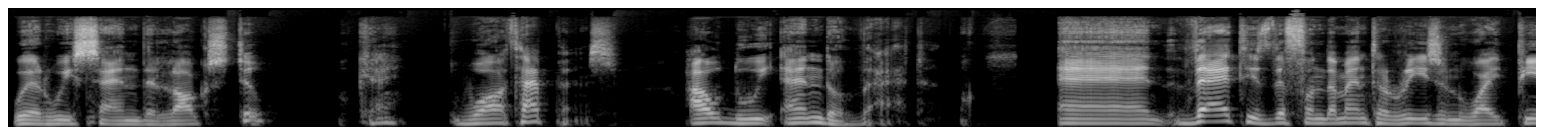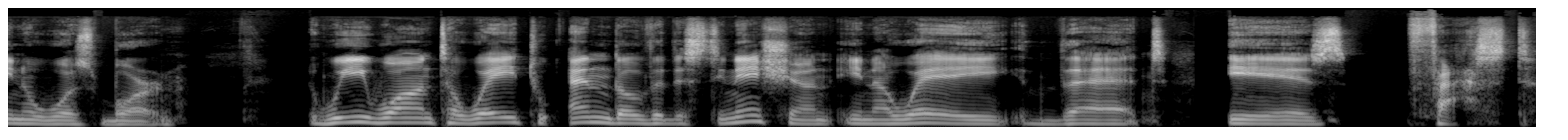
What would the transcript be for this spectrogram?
where we send the logs to? Okay. What happens? How do we handle that? And that is the fundamental reason why Pino was born. We want a way to handle the destination in a way that is fast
